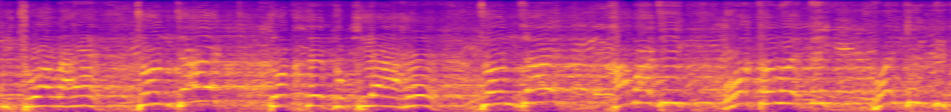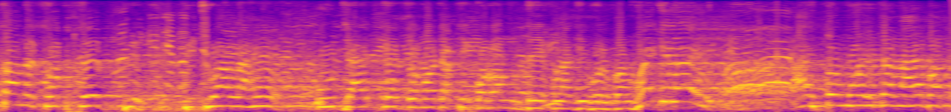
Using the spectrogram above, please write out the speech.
पिछुआ है जनजात सबसे दुखिया है जनजात सामाजिक অর্থনৈতিক শৈক্ষিক सबसे पिछुआ लाहे उ जात के जनजातिकरण देख लगी बोलबन हो कि नहीं आज तो मोहिता ना बात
